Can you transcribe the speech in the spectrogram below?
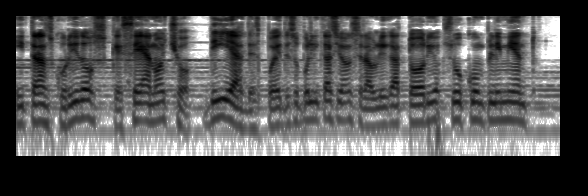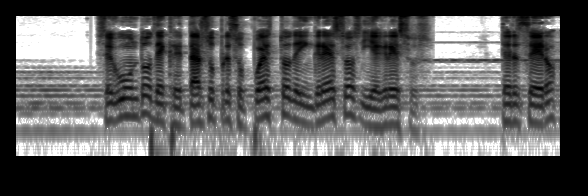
y transcurridos que sean ocho días después de su publicación será obligatorio su cumplimiento. Segundo, decretar su presupuesto de ingresos y egresos. Tercero,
